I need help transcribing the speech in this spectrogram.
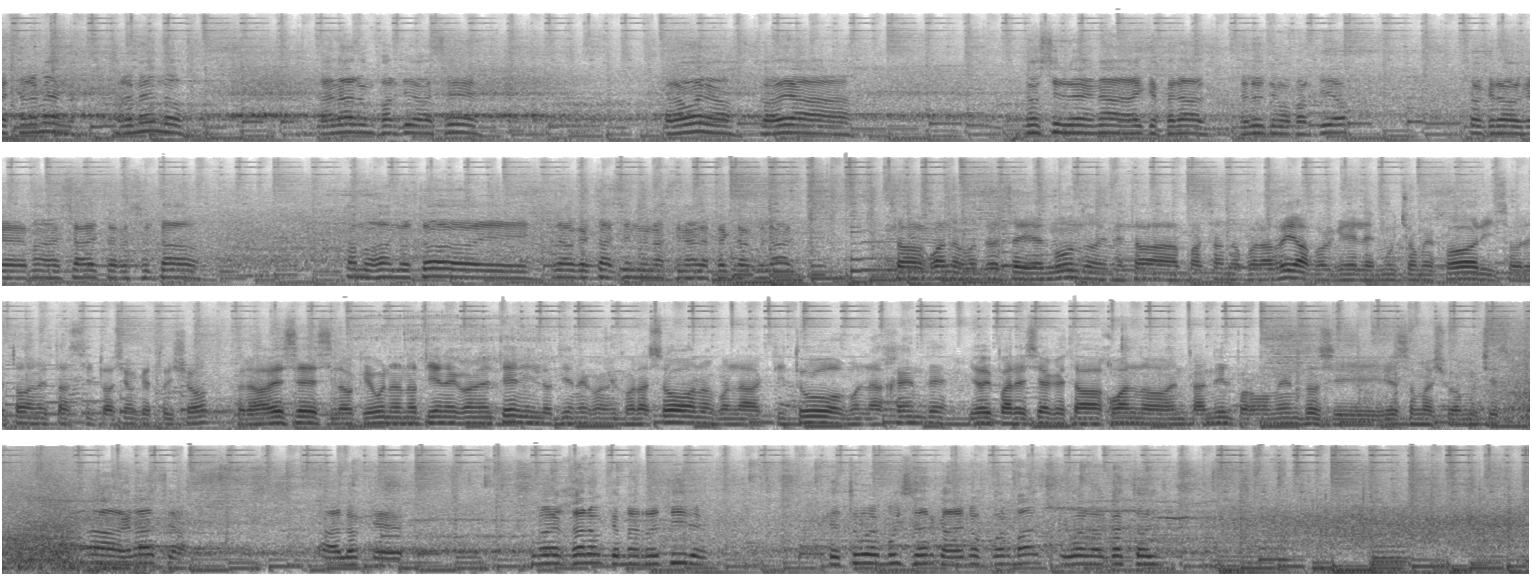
Es tremendo, tremendo ganar un partido así. Pero bueno, todavía no sirve de nada, hay que esperar el último partido. Yo creo que más allá de este resultado, estamos dando todo y creo que está siendo una final espectacular. Estaba jugando contra el 6 del mundo y me estaba pasando por arriba porque él es mucho mejor y sobre todo en esta situación que estoy yo. Pero a veces lo que uno no tiene con el tenis lo tiene con el corazón o con la actitud o con la gente. Y hoy parecía que estaba jugando en Tandil por momentos y eso me ayudó muchísimo. Ah, gracias a los que no dejaron que me retire, que estuve muy cerca de no jugar más y bueno, acá estoy.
